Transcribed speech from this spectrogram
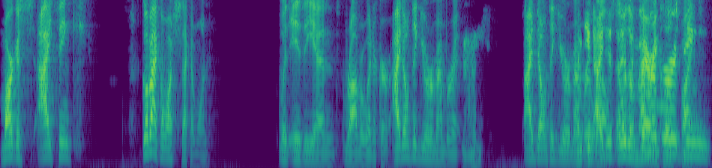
Marcus, I think go back and watch the second one with Izzy and Robert Whittaker. I don't think you remember it. I don't think you I remember mean, it. Well. I just it was a a very close fight.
